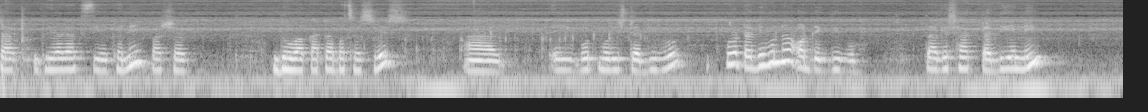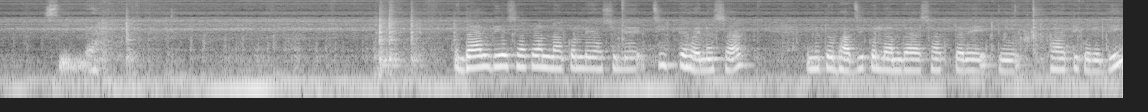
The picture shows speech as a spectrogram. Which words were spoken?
শাক ধুয়ে রাখছি এখানে পাট ধোয়া, কাটা, বাছা শেষ আর এই বোট মরিচটা দিব। পুরোটা দিব না, অর্ধেক দিব। তো আগে শাকটা দিয়ে নিই। ডাল দিয়ে শাক রান্না করলে আসলে চিপতে হয় না শাক। এমনি তো ভাজি করলে আমরা শাকটারে একটু ফাটি করে দিই।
